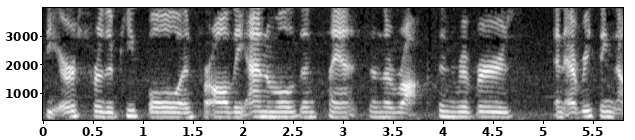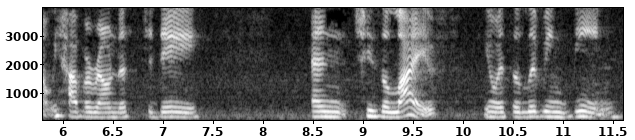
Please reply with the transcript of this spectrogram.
the earth for the people and for all the animals and plants and the rocks and rivers and everything that we have around us today. And she's alive. You know, it's a living being.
